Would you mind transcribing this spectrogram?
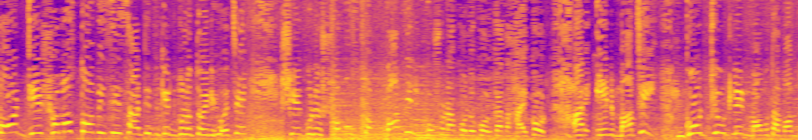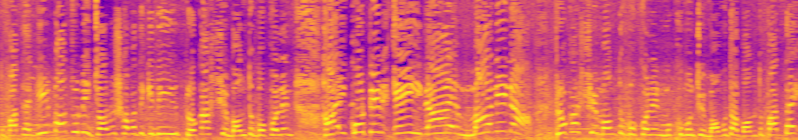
পর যে সমস্ত ওবিসি সার্টিফিকেটগুলো তৈরি হয়েছে, সেগুলো সমস্ত বাতিল ঘোষণা করল কলকাতা হাইকোর্ট। আর এর মাঝেই গর্জে উঠলেন মমতা বন্দ্যোপাধ্যায়। নির্বাচনী জনসভা থেকে তিনি প্রকাশ্যে মন্তব্য করলেন, হাইকোর্টের এই রায় মানে না। প্রকাশ্যে মন্তব্য করলেন মুখ্যমন্ত্রী মমতা বন্দ্যোপাধ্যায়,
